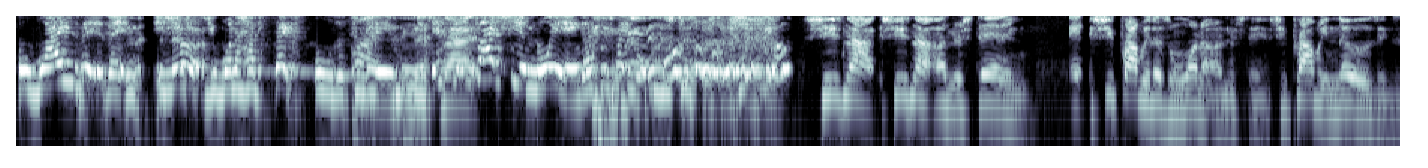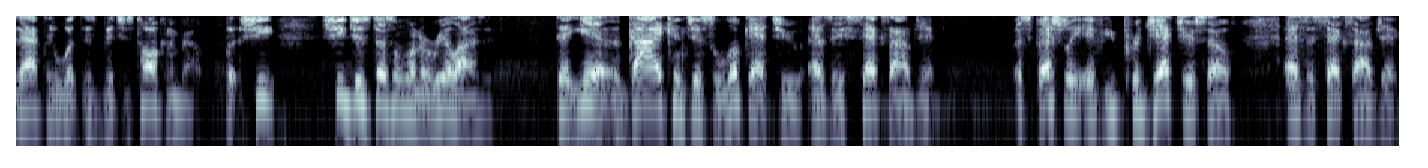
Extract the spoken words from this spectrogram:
But why is it that it's no. just you want to have sex all the time? That's it's, not- it's actually annoying. I'm just like, she's not she's not understanding eh, she probably doesn't want to understand she probably knows exactly what this bitch is talking about but she she just doesn't want to realize it that yeah a guy can just look at you as a sex object especially if you project yourself as a sex object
